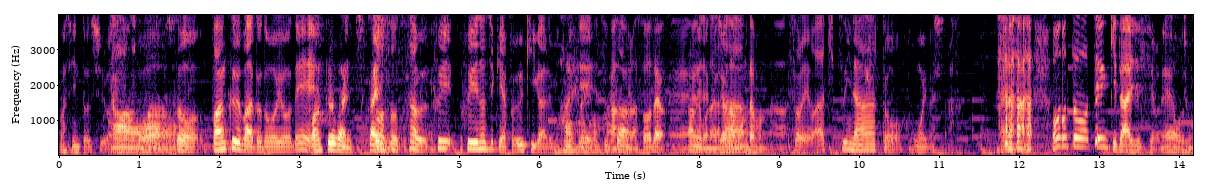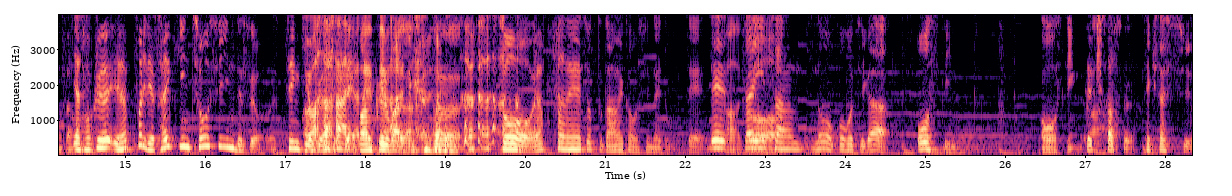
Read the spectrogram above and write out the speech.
ワシントン州は。そう。バンクーバーと同様でバンクーバーに近いんそうそうそう。多分冬冬の時期やっぱ雨季があるみたいで、はいはいはい。ずっとそうだよね。雨だから同じようなもんだもんな。それはきついなと思いました 本当天気大事ですよね大島さんは。いや僕やっぱりね最近調子いいんですよ。天気良くなってきて バンクーバーが、うん。そうやっぱねちょっとダメかもしれないと思って。で第3の候補地がオースティン。オースティンか。テキサス。テキサス州。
